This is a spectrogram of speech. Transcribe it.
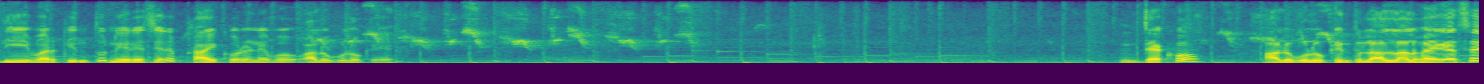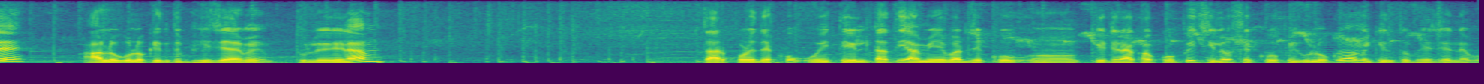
দিয়ে এবার কিন্তু নেড়ে চেড়ে ফ্রাই করে নেব আলুগুলোকে। দেখো, আলুগুলো কিন্তু লাল লাল হয়ে গেছে, আলুগুলো কিন্তু ভিজে আমি তুলে নিলাম। তারপরে দেখো ওই তেলটাতেই আমি এবার যে কেটে রাখা কপি ছিল সেই কপিগুলোকে আমি কিন্তু ভেজে নেব।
